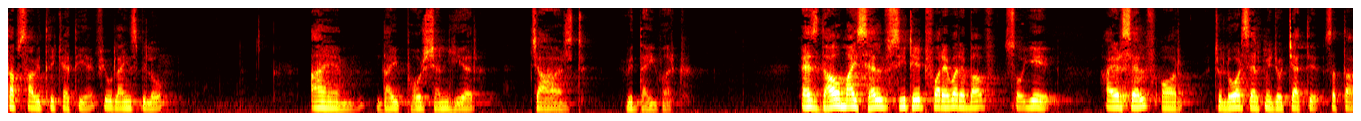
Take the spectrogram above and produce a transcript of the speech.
तब सावित्री कहती है few lines below I am thy portion here charged with thy work as thou my self seated for ever above so ये हायर सेल्फ और जो लोअर सेल्फ में जो चैत्य सत्ता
